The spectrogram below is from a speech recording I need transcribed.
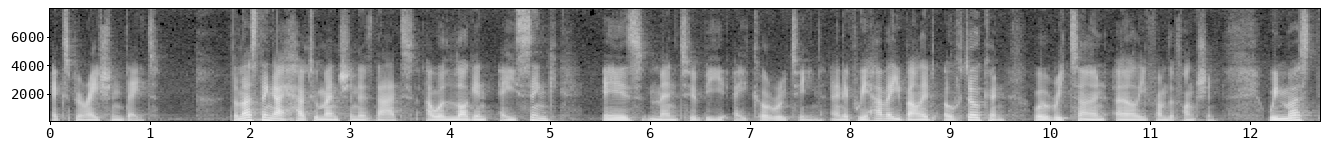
expiration date. The last thing I have to mention is that our login async is meant to be a coroutine. And if we have a valid auth token, we'll return early from the function. We must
